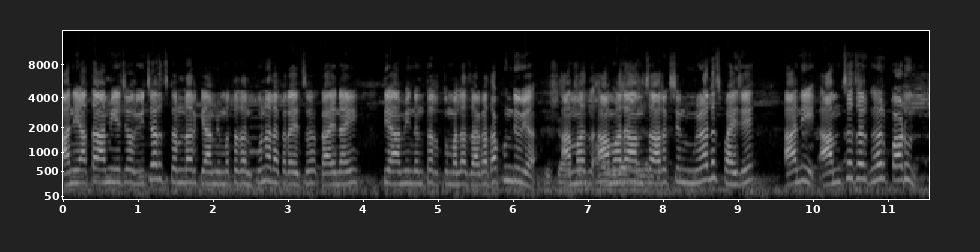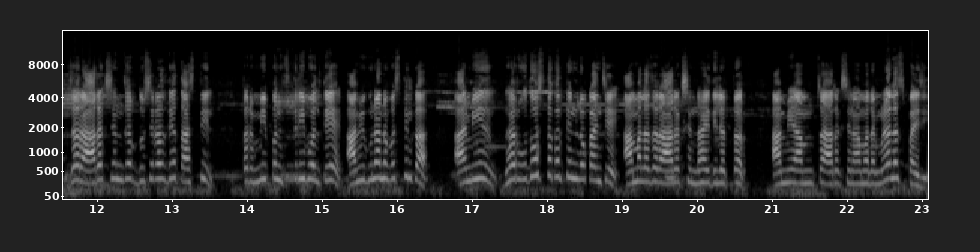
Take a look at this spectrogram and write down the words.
आणि आता आम्ही याच्यावर विचारच करणार की आम्ही मतदान कोणाला करायचं काय नाही ते आम्ही नंतर तुम्हाला जागा दाखवून देऊया. आम्हाला आम्हाला आमचं आरक्षण मिळालंच पाहिजे. आणि आमचं जर घर पाडून जर आरक्षण जर दुसऱ्याला देत असतील तर मी पण स्त्री बोलते. आम्ही गुन्हानं बसतील का? आम्ही घर उद्ध्वस्त करतील लोकांचे. आम्हाला जर आरक्षण नाही दिलं तर आम्ही आमचं आरक्षण आम्हाला मिळालंच पाहिजे.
